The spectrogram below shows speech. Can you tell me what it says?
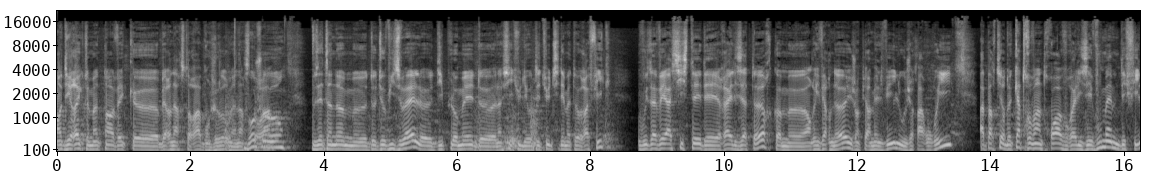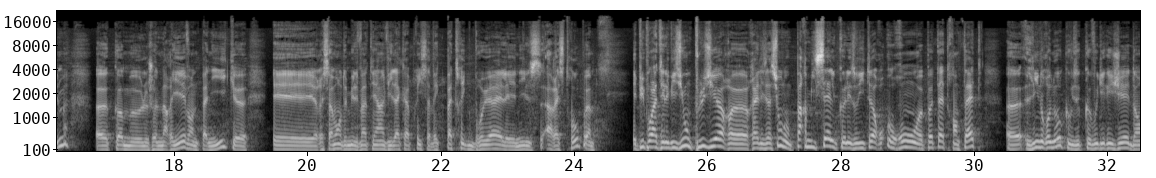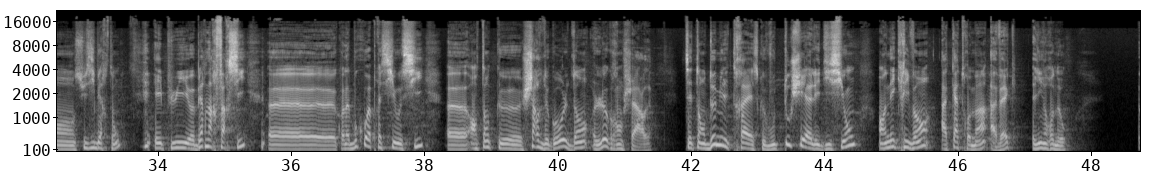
En direct maintenant avec euh, Bernard Stora. Bonjour Bernard Stora. Bonjour. Vous êtes un homme euh, d'audiovisuel, euh, diplômé de l'Institut des hautes études cinématographiques. Vous avez assisté des réalisateurs comme Henri Verneuil, Jean-Pierre Melville ou Gérard Houry. À partir de 83, vous réalisez vous-même des films comme Le jeune marié, Vent de panique et récemment en 2021 Villa Caprice avec Patrick Bruel et Nils Arestrup. Et puis pour la télévision, plusieurs euh, réalisations, donc parmi celles que les auditeurs auront euh, peut-être en tête, euh, Lynn Renault, que vous, dirigez dans Suzy Berton, et puis euh, Bernard Farcy, qu'on a beaucoup apprécié aussi en tant que Charles de Gaulle dans Le Grand Charles. C'est en 2013 que vous touchez à l'édition en écrivant à quatre mains avec Lynn Renault.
